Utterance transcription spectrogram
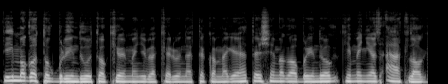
ti magatokból indultok ki, hogy mennyibe kerül nektek a megélhetés, én meg abból indulok ki, mennyi az átlag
